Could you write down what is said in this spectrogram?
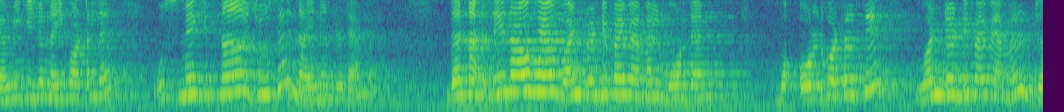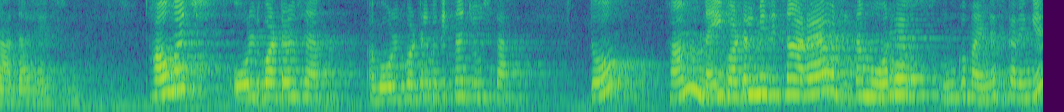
यमी की जो नई बॉटल है, उसमें कितना जूस है? 900 hundred M L they now have 125 twenty five M L more than old bottle से 125 ट्वेंटी फाइव एम एल ज़्यादा है इसमें। हाउ मच ओल्ड बॉटल्स है अब ओल्ड बॉटल में कितना जूस था? तो हम नई बॉटल में जितना आ रहा है और जितना मोर है, उस, उनको माइनस करेंगे।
